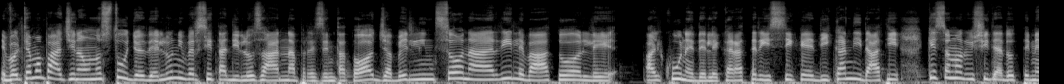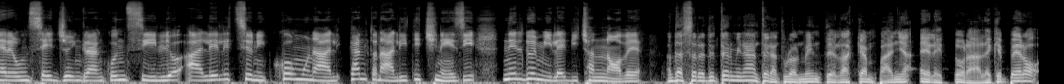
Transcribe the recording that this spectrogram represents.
E voltiamo pagina, uno studio dell'Università di Losanna presentato oggi a Bellinzona ha rilevato le alcune delle caratteristiche di candidati che sono riusciti ad ottenere un seggio in Gran Consiglio alle elezioni comunali cantonali ticinesi nel 2019. Ad essere determinante naturalmente la campagna elettorale, che però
